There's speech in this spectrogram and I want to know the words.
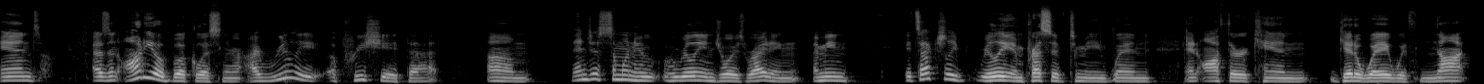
And as an audiobook listener, I really appreciate that. Um, and just someone who, who really enjoys writing, I mean, it's actually really impressive to me when an author can get away with not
